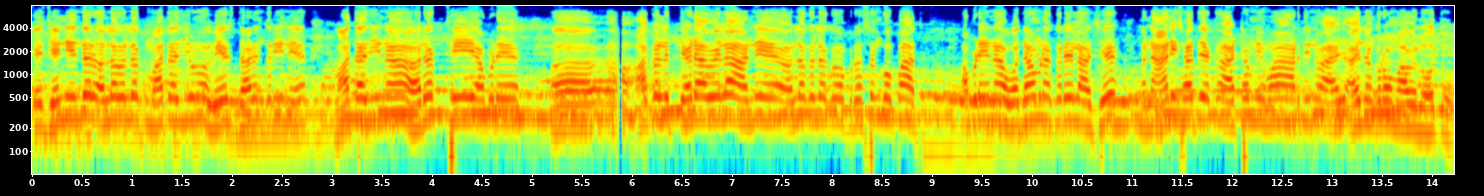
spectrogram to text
કે જેની અંદર અલગ અલગ માતાજીનો વેશ ધારણ કરીને માતાજીના હરખથી આપણે આગળ તેડાવેલા અને અલગ અલગ પ્રસંગોપાત આપણે એના વધામણા કરેલા છે અને આની સાથે એક આઠમની મહાઆરતીનું આયો- આયોજન કરવામાં આવેલું હતું.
